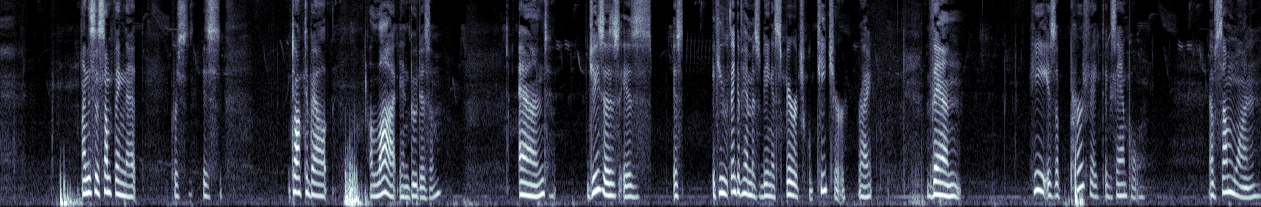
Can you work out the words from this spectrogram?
and this is something that, of course, is talked about a lot in Buddhism. And Jesus is is if you think of him as being a spiritual teacher, right? Then he is a perfect example of someone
